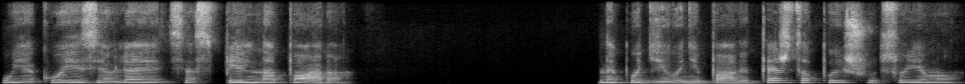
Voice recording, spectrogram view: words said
у якої з'являється спільна пара. Неподілені пари теж записуємо.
